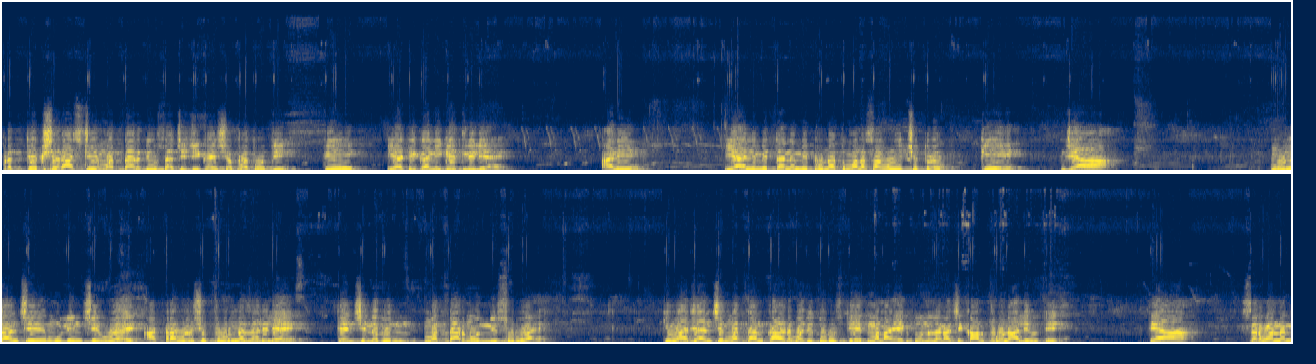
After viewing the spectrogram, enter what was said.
प्रत्यक्ष राष्ट्रीय मतदार दिवसाची जी काही शपथ होती ती या ठिकाणी घेतलेली आहे. आणि या निमित्तानं मी पुन्हा तुम्हाला सांगू इच्छितो की ज्या मुलांचे मुलींचे वय अठरा वर्ष पूर्ण झालेले आहे त्यांची नवीन मतदार नोंदणी सुरू आहे. किंवा ज्यांचे मतदान कार्डमध्ये दुरुस्ती आहेत मला एक दोन जणांचे काल फोन आले होते. त्या सर्वांना मी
